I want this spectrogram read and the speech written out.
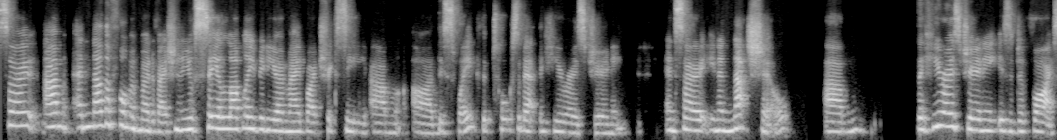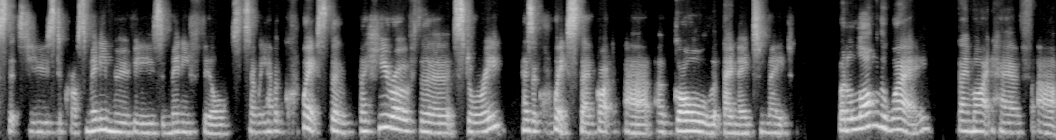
so um, another form of motivation, and you'll see a lovely video made by Trixie um, uh, this week that talks about the hero's journey. And so in a nutshell, um, the hero's journey is a device that's used across many movies, many films. So we have a quest, the, the hero of the story has a quest. They've got uh, a goal that they need to meet. But along the way, they might have uh,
